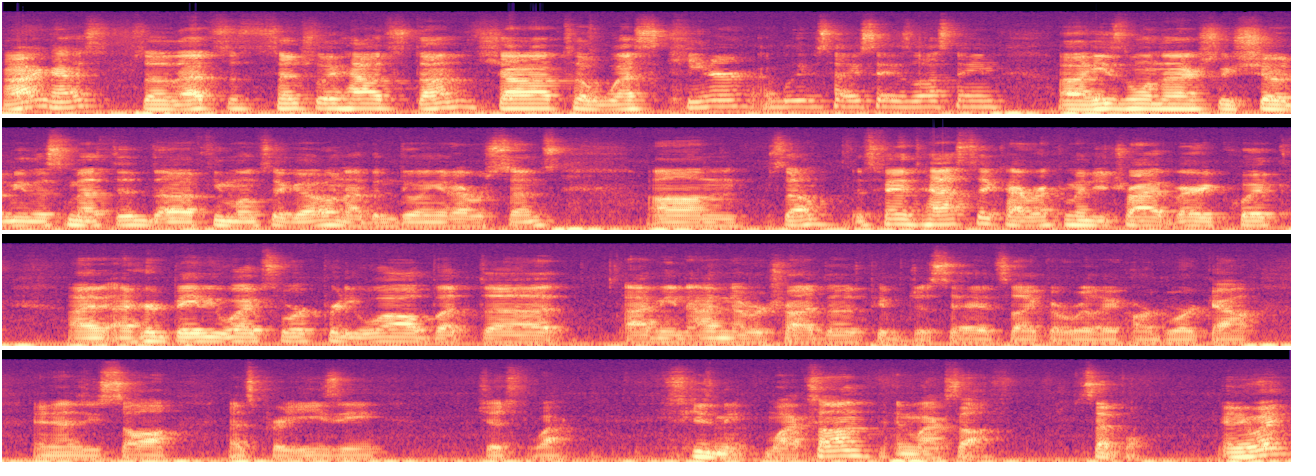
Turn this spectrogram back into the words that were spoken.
Alright guys, so that's essentially how it's done. Shout out to Wes Keener, I believe is how you say his last name. Uh, he's the one that actually showed me this method uh, a few months ago and I've been doing it ever since. Um, so, it's fantastic. I recommend you try it very quick. I, I heard baby wipes work pretty well, but uh, I mean, I've never tried those. People just say it's like a really hard workout, and as you saw, that's pretty easy. Just whack, excuse me, wax on and wax off. Simple. Anyway,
